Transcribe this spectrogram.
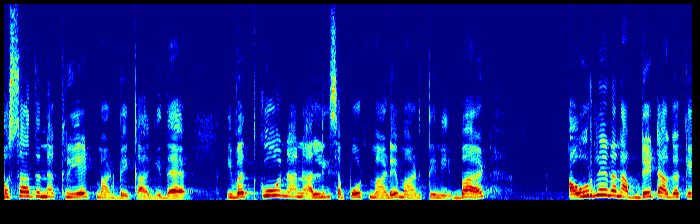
ಹೊಸದನ್ನು ಕ್ರಿಯೇಟ್ ಮಾಡಬೇಕಾಗಿದೆ. ಇವತ್ತಿಗೂ ನಾನು ಅಲ್ಲಿ ಸಪೋರ್ಟ್ ಮಾಡೇ ಮಾಡ್ತೀನಿ. ಬಟ್ ಅವ್ರನ್ನೇ ನಾನು ಅಪ್ಡೇಟ್ ಆಗೋಕ್ಕೆ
